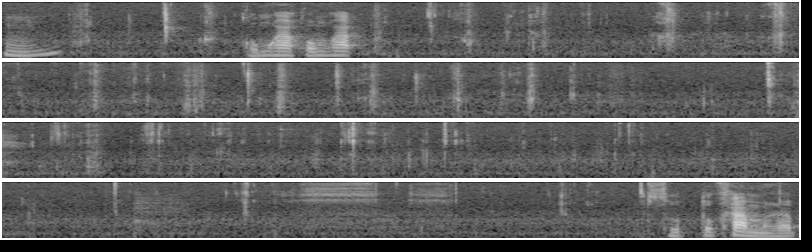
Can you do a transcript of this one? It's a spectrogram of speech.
อืมคุ้มครับคุ้มครับ สุดทุกคำครับ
